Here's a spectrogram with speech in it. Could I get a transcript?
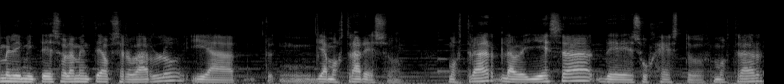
Me limité solamente a observarlo y a, y a mostrar eso, mostrar la belleza de sus gestos, mostrar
